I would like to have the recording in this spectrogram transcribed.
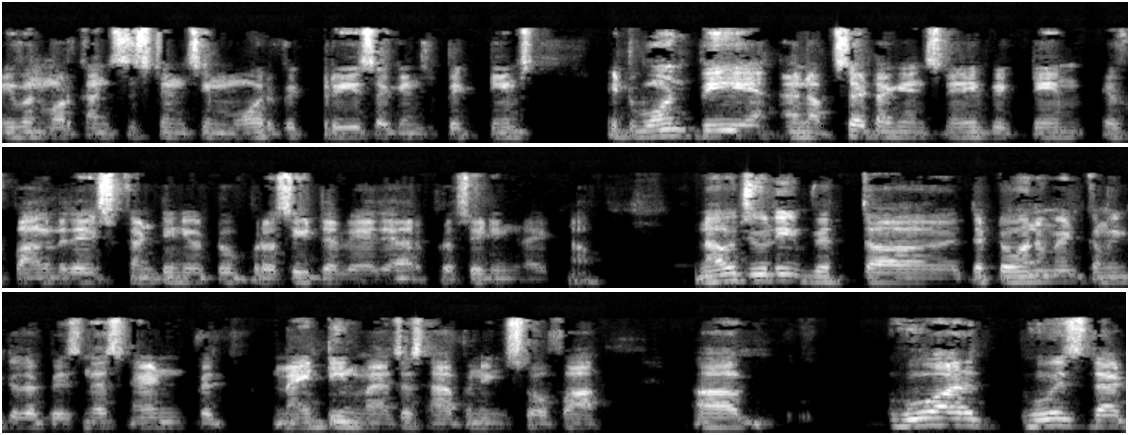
even more consistency, more victories against big teams. It won't be an upset against any big team if Bangladesh continue to proceed the way they are proceeding right now. Now, Juili, with uh, the tournament coming to the business and with 19 matches happening so far, uh, who are who is that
